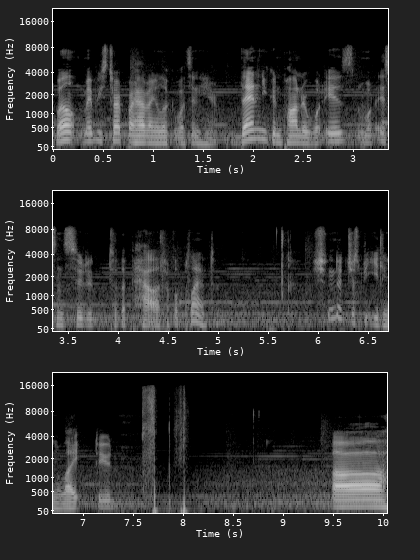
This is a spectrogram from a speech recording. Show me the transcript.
Well, maybe start by having a look at what's in here. Then you can ponder what is and what isn't suited to the palate of a plant. Shouldn't it just be eating light, dude? Ah, uh,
